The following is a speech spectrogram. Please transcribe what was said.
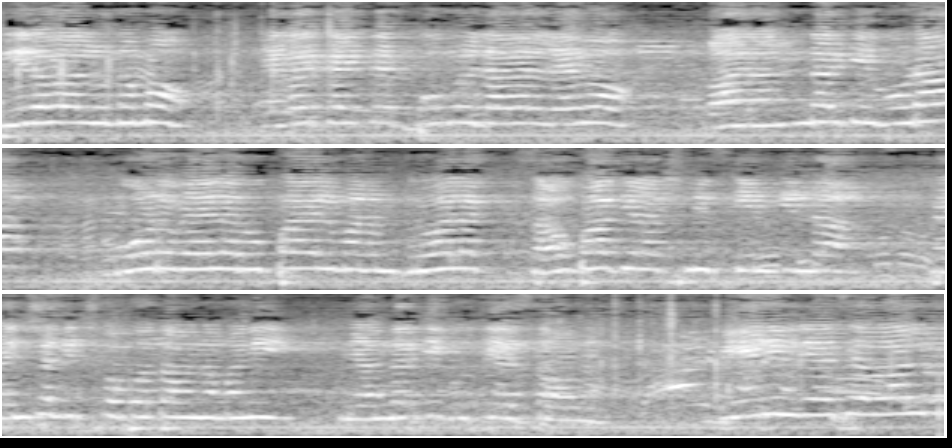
బీదవాళ్ళు ఉన్నామో ఎవరికైతే భూములు జాగాలు లేవో వారందరికీ కూడా మూడు వేల రూపాయలు మనం గృహ సౌభాగ్య లక్ష్మి స్కీమ్ కింద పెన్షన్ ఇచ్చుకోపోతా ఉన్నామని మీ అందరికీ గుర్తు చేస్తా ఉన్నా. బీడింగ్ చేసే వాళ్ళు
